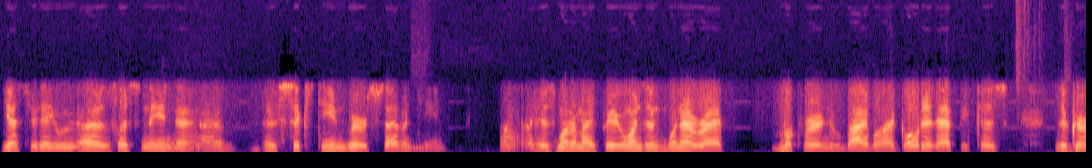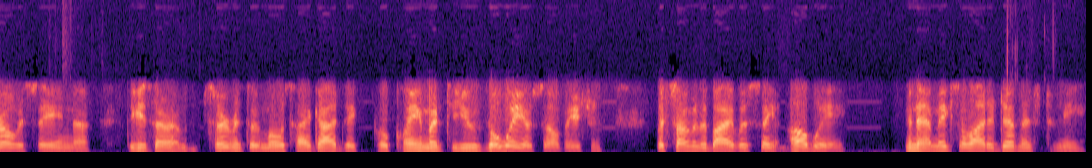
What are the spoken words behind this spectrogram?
Yesterday I was listening, and uh, 16 verse 17 uh, is one of my favorite ones. And whenever I look for a new Bible, I go to that because the girl was saying uh, these are servants of the Most High God. They proclaim unto you the way of salvation, but some of the Bibles say a way, and that makes a lot of difference to me.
